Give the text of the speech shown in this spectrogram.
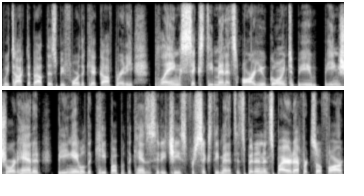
we talked about this before the kickoff, Brady, playing 60 minutes. Are you going to be being shorthanded, being able to keep up with the Kansas City Chiefs for 60 minutes? It's been an inspired effort so far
